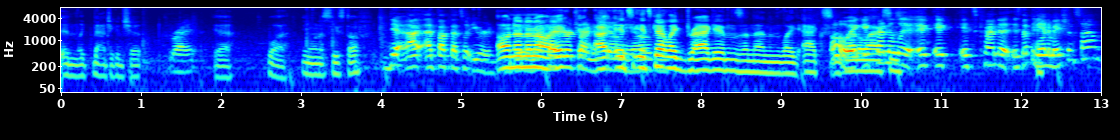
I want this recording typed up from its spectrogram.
and like magic and shit. right. Yeah. What? You want to see stuff? Yeah, I, I thought that's what you were. Oh no doing. no I no! thought It- you were trying to I- show it's me. It's got like dragons and then like axe. Oh, it, it kind of it, it, it's kind of is that the animation style?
